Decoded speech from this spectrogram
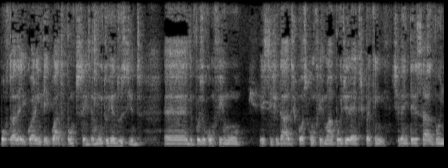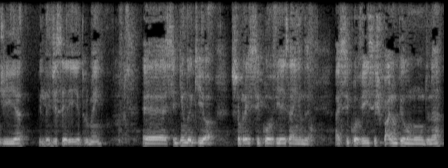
Porto Alegre 44,6, é muito reduzido. É, depois eu confirmo esses dados, posso confirmar por direct para quem estiver interessado. Bom dia, de Sereia, tudo bem? É, seguindo aqui, ó, sobre as ciclovias ainda. As ciclovias se espalham pelo mundo, né?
